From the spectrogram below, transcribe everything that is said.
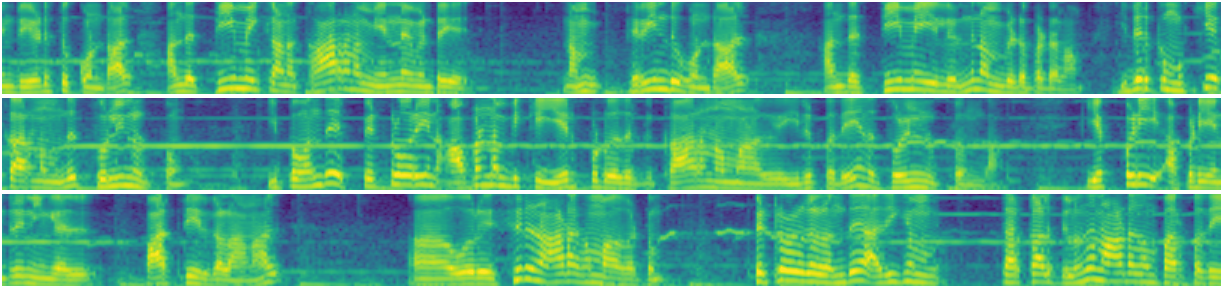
என்று எடுத்துக்கொண்டால் அந்த தீமைக்கான காரணம் என்னவென்று நம் தெரிந்து கொண்டால் அந்த தீமையிலிருந்து நாம் விடப்படலாம் இதற்கு முக்கிய காரணம் வந்து தொழில்நுட்பம். இப்போ வந்து பெற்றோரின் அவநம்பிக்கை ஏற்படுவதற்கு காரணமாக இருப்பதே இந்த தொழில்நுட்பம் தான். எப்படி அப்படி என்று நீங்கள் பார்த்தீர்களானால் ஒரு சிறு நாடகமாகட்டும் பெற்றோர்கள் வந்து அதிகம் தற்காலத்தில் வந்து நாடகம் பார்ப்பதை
